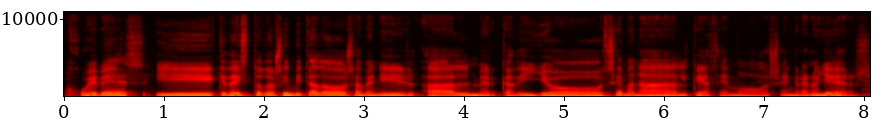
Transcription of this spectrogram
jueves y quedáis todos invitados a venir al mercadillo semanal que hacemos en Granollers.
